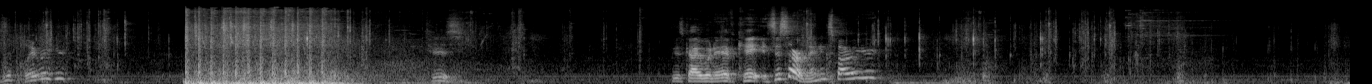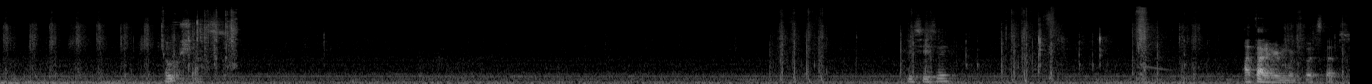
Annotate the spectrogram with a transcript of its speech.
Is it play right here? Jeez. This guy went AFK. Is this our landing spot right here? Oh, shucks. He sees me? I thought I heard more footsteps.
